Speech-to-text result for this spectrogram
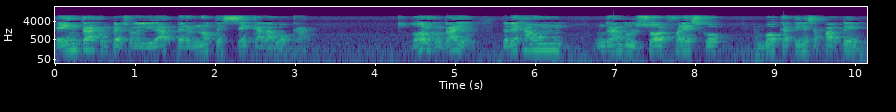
Entra con personalidad, pero no te seca la boca. Todo lo contrario, te deja un, un gran dulzor fresco en boca. Tiene esa parte,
